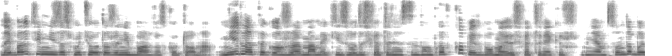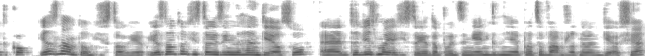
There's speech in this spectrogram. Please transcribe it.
najbardziej mnie zasmuciło to, że nie byłam zaskoczona. Nie dlatego, że mam jakieś złe doświadczenia z Centrum Praw Kobiet, bo moje doświadczenia, jak już wspomniałam, są dobre, tylko ja znam tą historię. Ja znam tą historię z innych NGO-sów. E, to nie jest moja historia do powiedzenia. Ja nigdy nie pracowałam w żadnym NGO-sie.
